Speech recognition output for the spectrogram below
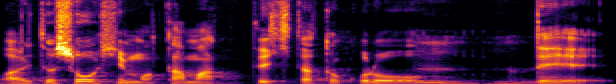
割と商品も溜まってきたところで、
